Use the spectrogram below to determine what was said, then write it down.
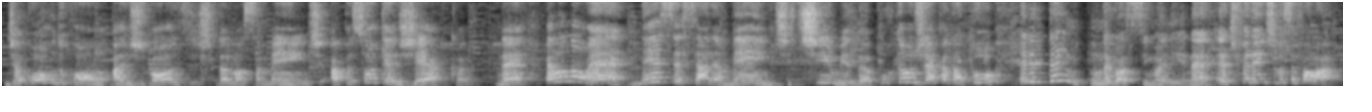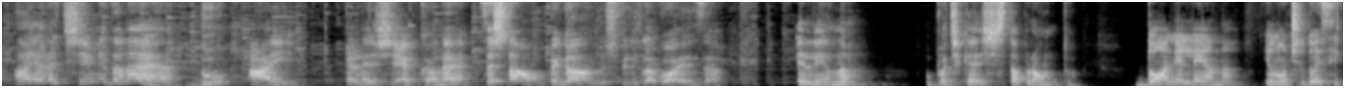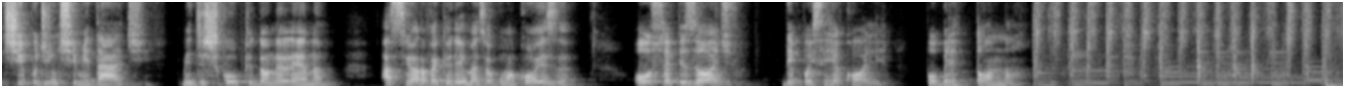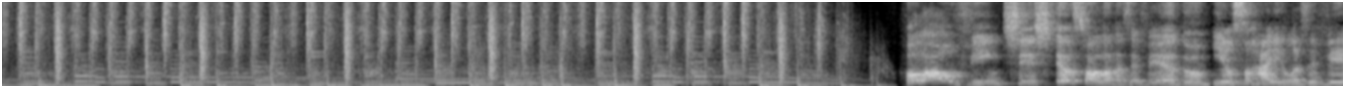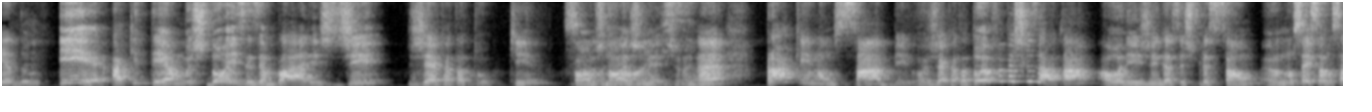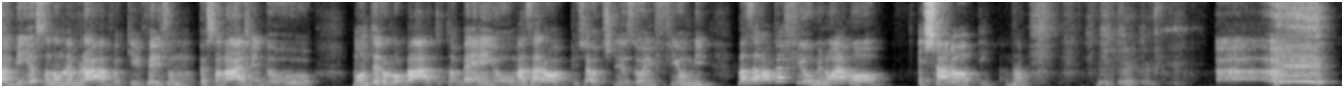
De acordo com as vozes da nossa mente, a pessoa que é jeca, né, ela não é necessariamente tímida, porque o jeca tatu, ele tem um negocinho ali, né? É diferente de você falar, ai, ela é tímida, né? Do, ai, ela é jeca, né? Vocês estão pegando o espírito da coisa? Helena, o podcast está pronto. Dona Helena, eu não te dou esse tipo de intimidade. Me desculpe, dona Helena. A senhora vai querer mais alguma coisa? Ouça o episódio, depois se recolhe. Pobretona. Olá, ouvintes! Eu sou a Lana Azevedo. E eu sou Raíla Azevedo. E aqui temos dois exemplares de Jeca Tatu, que somos, somos nós, nós, mesmos, né? Pra quem não sabe o Jeca Tatu, eu fui pesquisar, tá? A origem dessa expressão. Eu não sei se eu não sabia, eu só não lembrava que veio de um personagem do Monteiro Lobato também. O Mazarop já utilizou em filme. Mazarop é filme, não é amor? É xarope. Não.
